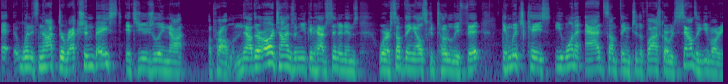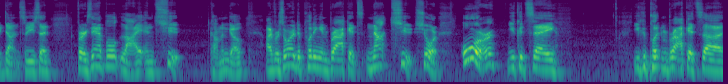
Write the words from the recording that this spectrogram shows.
eh, when it's not direction based, it's usually not a problem. Now, there are times when you can have synonyms where something else could totally fit, in which case you want to add something to the flashcard, which sounds like you've already done. So you said, for example, lai and chu, come and go. I've resorted to putting in brackets not chu, sure. Or you could say, you could put in brackets uh,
